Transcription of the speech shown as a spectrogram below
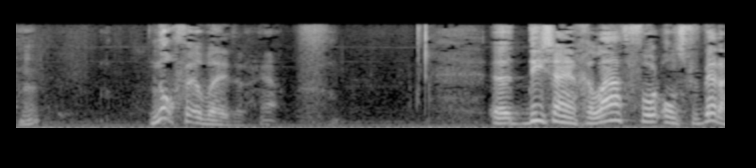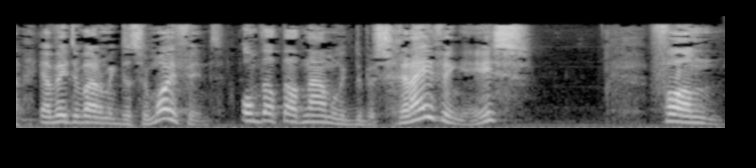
Hm? Nog veel beter, ja. Uh, die zijn gelaat voor ons verbergen. Ja, weet u waarom ik dat zo mooi vind? Omdat dat namelijk de beschrijving is van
